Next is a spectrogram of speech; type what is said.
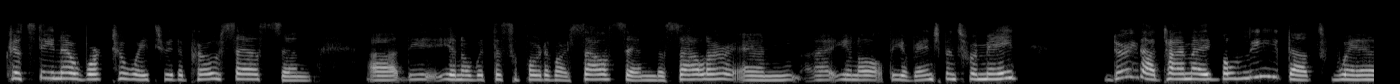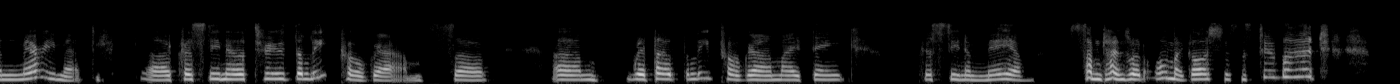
Christina worked her way through the process and uh, the you know with the support of ourselves and the seller and uh, you know the arrangements were made during that time i believe that's when mary met uh, Christina through the LEAP program. So um, without the LEAP program, I think Christina may have sometimes went, oh my gosh, this is too much.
